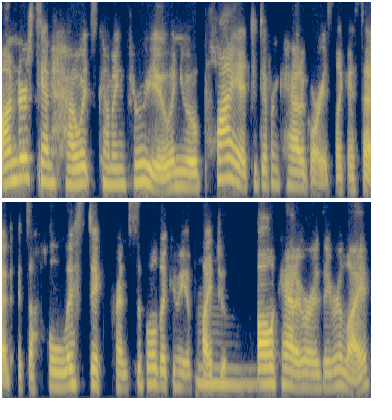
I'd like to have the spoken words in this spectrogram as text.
understand how it's coming through you and you apply it to different categories, like I said, it's a holistic principle that can be applied mm. to all categories of your life.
